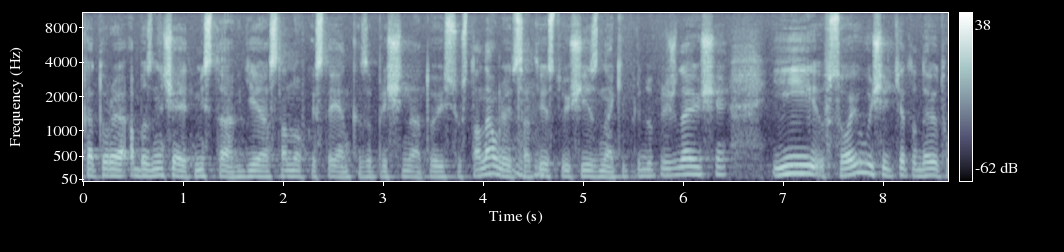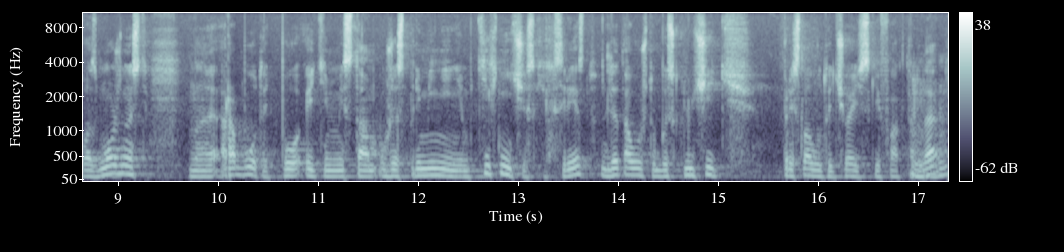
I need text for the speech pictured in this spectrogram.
которая обозначает места, где остановка и стоянка запрещена, то есть установка устанавливают соответствующие знаки предупреждающие. И в свою очередь это дает возможность э, работать по этим местам уже с применением технических средств для того, чтобы исключить пресловутый человеческий фактор, угу. да,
